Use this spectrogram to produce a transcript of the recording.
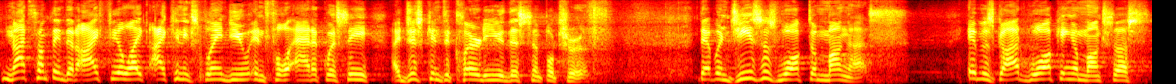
not something that I feel like I can explain to you in full adequacy. I just can declare to you this simple truth that when Jesus walked among us, it was God walking amongst us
